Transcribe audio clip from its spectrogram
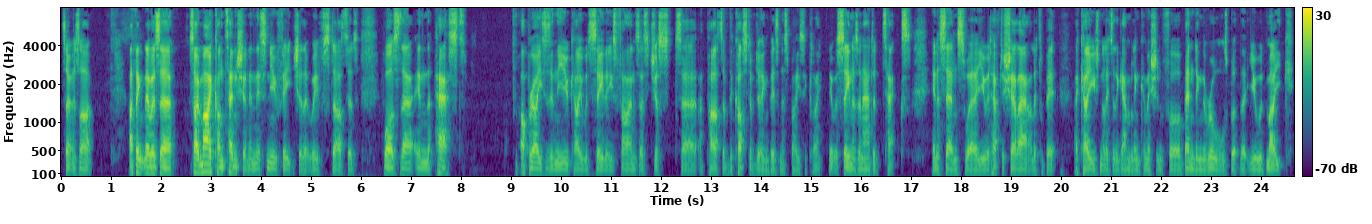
So it was like, I think there was a so my contention in this new feature that we've started was that in the past, operators in the UK would see these fines as just uh, a part of the cost of doing business, basically. It was seen as an added tax in a sense where you would have to shell out a little bit occasionally to the Gambling Commission for bending the rules, but that you would make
